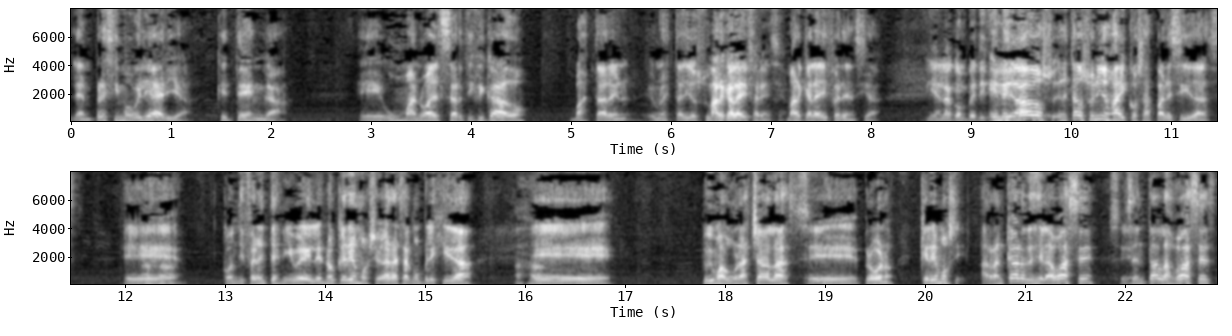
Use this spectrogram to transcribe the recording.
la empresa inmobiliaria que tenga eh, un manual certificado va a estar en, en un estadio superior. Marca la diferencia. Marca la diferencia. Y en la En competitividad. Estados, en Estados Unidos hay cosas parecidas. Eh, con diferentes niveles. No queremos llegar a esa complejidad. Eh, tuvimos algunas charlas, Sí. eh, pero bueno, queremos arrancar desde la base, Sí. sentar las bases,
